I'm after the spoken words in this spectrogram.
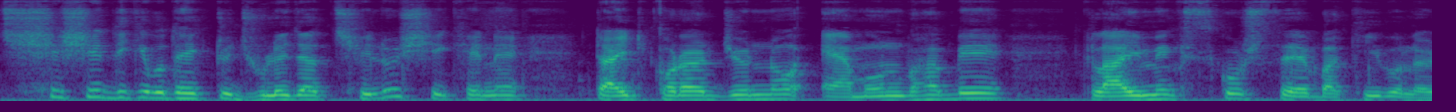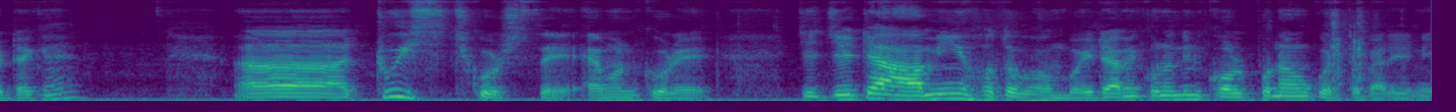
শেষের দিকে বোধহয় একটু ঝুলে যাচ্ছিল, সেখানে টাইট করার জন্য এমনভাবে ক্লাইম্যাক্স করছে বা কি বলে ওটাকে? টুইস্ট করছে এমন করে যে যেটা আমি হতভম্ব, এটা আমি কোনোদিন কল্পনাও করতে পারিনি,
